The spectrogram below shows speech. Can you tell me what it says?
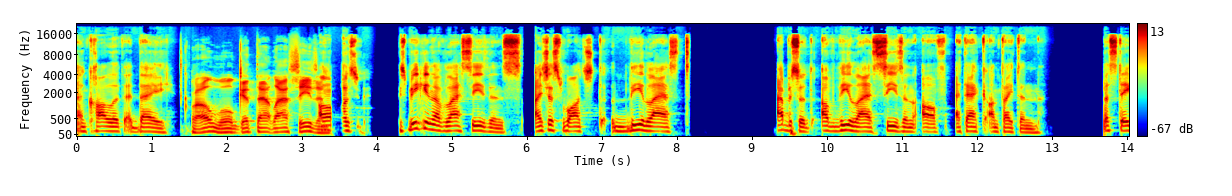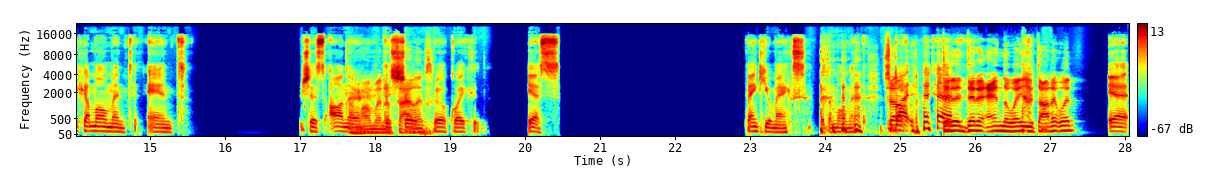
and call it a day. Well, we'll get that last season. Oh, speaking of last seasons, I just watched the last episode of the last season of Attack on Titan. Let's take a moment and just honor of show silence. real quick. Yes. Thank you, Max, for the moment. so but did it did it end the way you thought it would? yeah.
